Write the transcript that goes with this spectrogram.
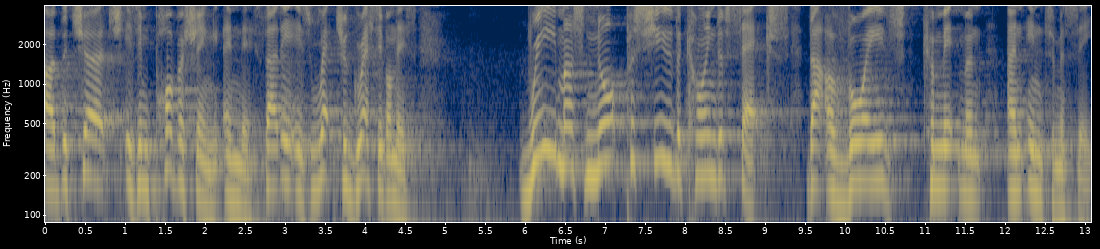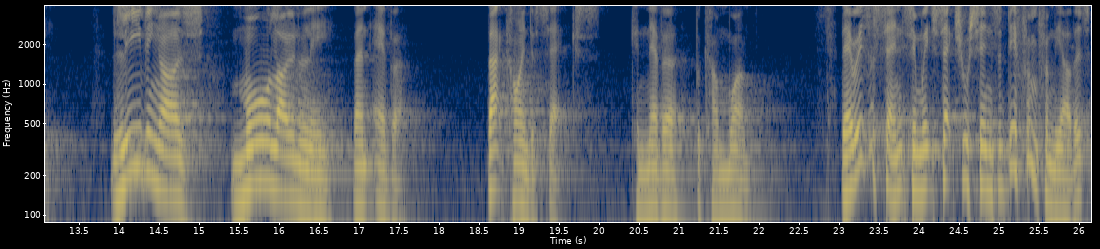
uh, the church is impoverishing in this, that it is retrogressive on this. We must not pursue the kind of sex that avoids commitment and intimacy, leaving us more lonely than ever. That kind of sex can never become one. There is a sense in which sexual sins are different from the others.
